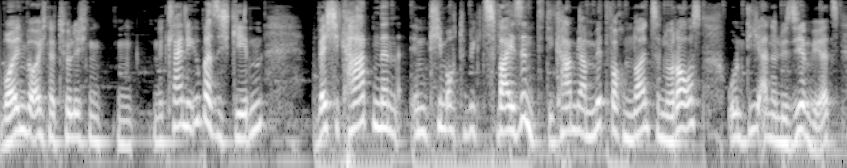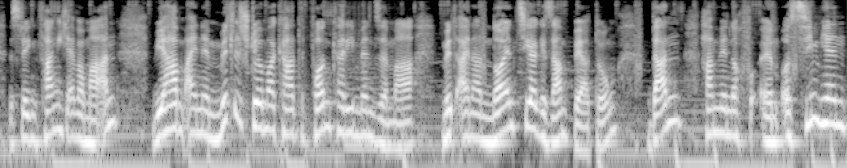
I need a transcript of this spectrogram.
wollen wir euch natürlich eine kleine Übersicht geben, welche Karten denn im Team of the Week 2 sind. Die kamen ja am Mittwoch um 19 Uhr raus und die analysieren wir jetzt. Deswegen fange ich einfach mal an. Wir haben eine Mittelstürmerkarte von Karim Benzema mit einer 90er Gesamtwertung. Dann haben wir noch ähm, Osimhen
